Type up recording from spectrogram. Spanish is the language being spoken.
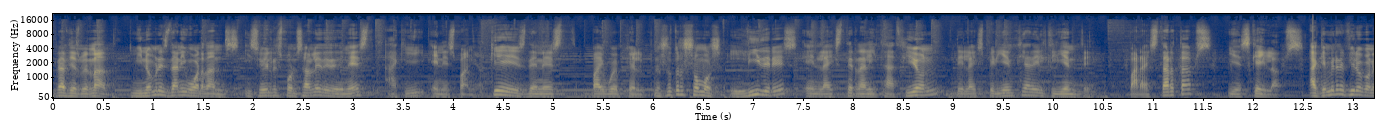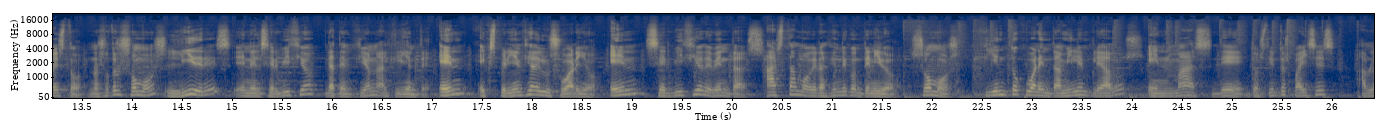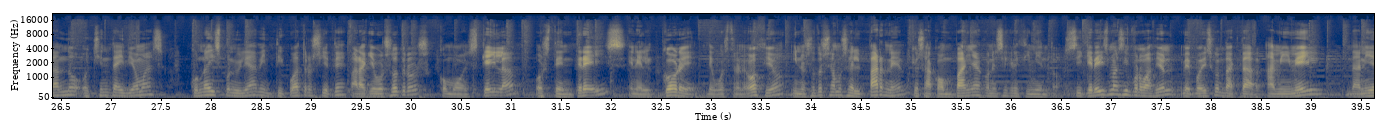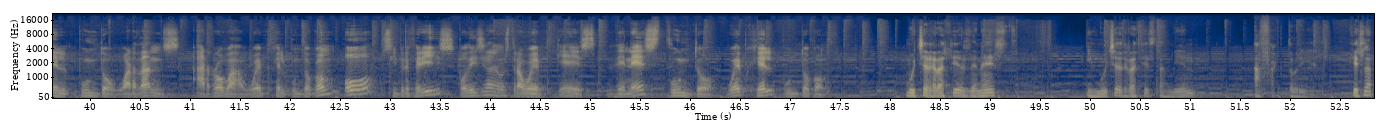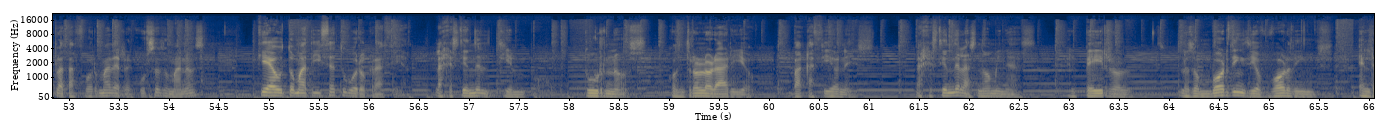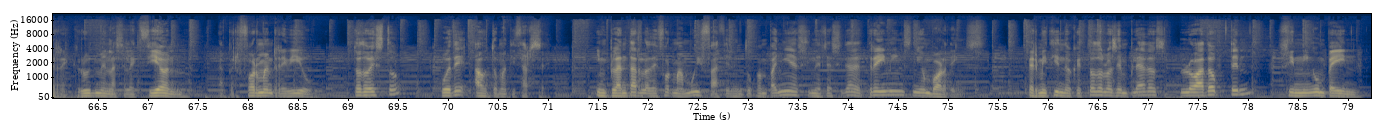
Gracias, Bernat. Mi nombre es Dani Guardans y soy el responsable de The Nest aquí en España. ¿Qué es The Nest by WebHelp? Nosotros somos líderes en la externalización de la experiencia del cliente para startups y scale-ups. ¿A qué me refiero con esto? Nosotros somos líderes en el servicio de atención al cliente, en experiencia del usuario, en servicio de ventas, hasta moderación de contenido. Somos 140.000 empleados en más de 200 países, hablando 80 idiomas con una disponibilidad 24/7 para que vosotros, como Scale Up, os centréis en el core de vuestro negocio y nosotros seamos el partner que os acompaña con ese crecimiento. Si queréis más información, me podéis contactar a mi email daniel.guardans.webhelp.com o, si preferís, podéis ir a nuestra web que es denest.webhelp.com. Muchas gracias, Denest, y muchas gracias también a Factorial, que es la plataforma de recursos humanos que automatiza tu burocracia la gestión del tiempo, turnos, control horario, vacaciones, la gestión de las nóminas, el payroll, los onboardings y offboardings, el recruitment, la selección, la performance review, todo esto puede automatizarse. Implantarlo de forma muy fácil en tu compañía sin necesidad de trainings ni onboardings, permitiendo que todos los empleados lo adopten sin ningún pain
